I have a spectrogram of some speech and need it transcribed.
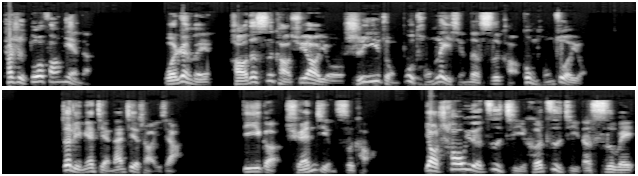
它是多方面的。我认为，好的思考需要有十一种不同类型的思考共同作用。这里面简单介绍一下：第一个，全景思考，要超越自己和自己的思维，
